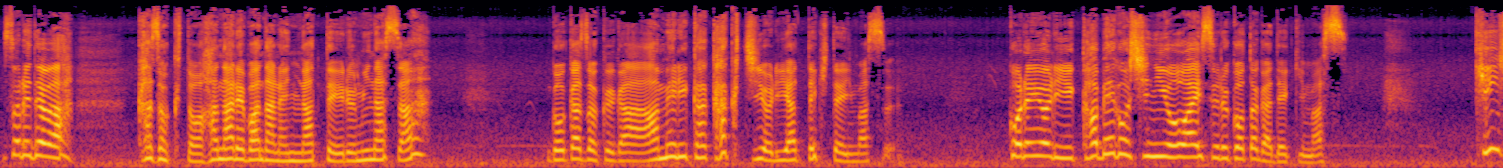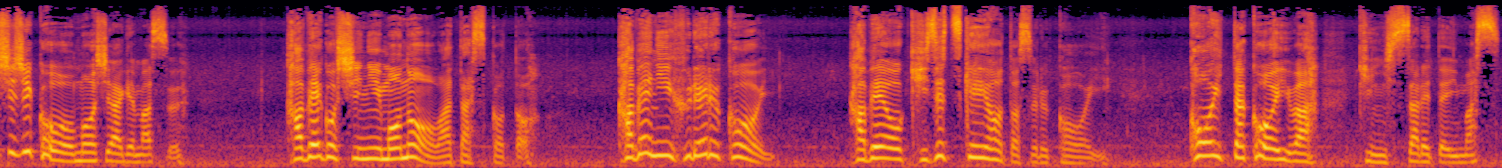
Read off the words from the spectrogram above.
それでは家族と離れ離れになっている皆さんご家族がアメリカ各地よりやってきています。これより壁越しにお会いすることができます。禁止事項を申し上げます。壁越しに物を渡すこと。壁に触れる行為。壁を傷つけようとする行為。こういった行為は禁止されています。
